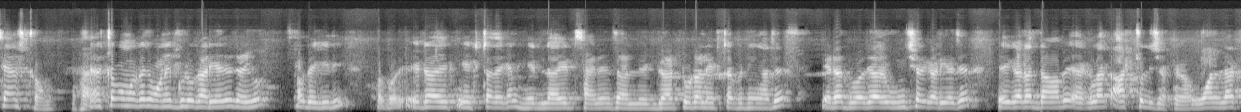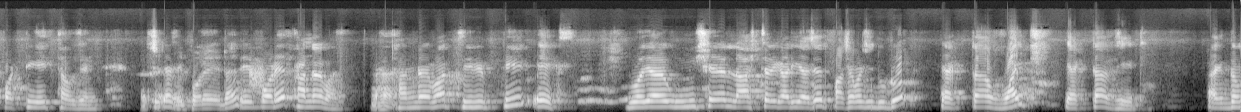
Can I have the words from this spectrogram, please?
স্যান্ডস্টম। স্যান্ডস্টম আমার কাছে অনেকগুলো গাড়ি আছে যাই হোক সব দেখিয়ে দিই। তারপর এটা এক্সট্রা দেখেন headlight silencer leg guard total extra fitting আছে। এটা দু হাজার উনিশের গাড়ি আছে। এই গাড়িটার দাম হবে এক লাখ আটচল্লিশ হাজার টাকা one lakh forty eight thousand ঠিক আছে। এরপরে এটা? এরপরে thunderbird thunderbird three fifty X দু হাজার উনিশের লাস্টের গাড়ি আছে পাশাপাশি দুটো একটা হোয়াইট একটা রেড একদম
